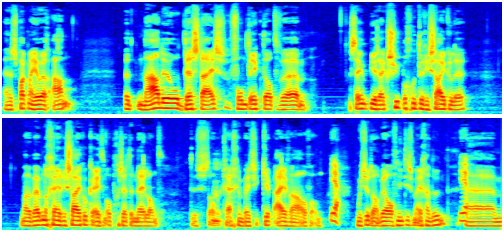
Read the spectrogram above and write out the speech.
En het sprak mij heel erg aan. Het nadeel destijds vond ik dat we... Steenpapier is eigenlijk super goed te recyclen. Maar we hebben nog geen recycleketen opgezet in Nederland. Dus dan Hm. krijg je een beetje kip-ei verhaal van. Ja. Moet je er dan wel of niet iets mee gaan doen? Ja. Ehm,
